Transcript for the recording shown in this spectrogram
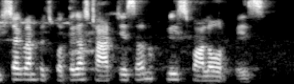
Instagram page కొత్తగా స్టార్ట్ చేశాను. Please follow our page.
